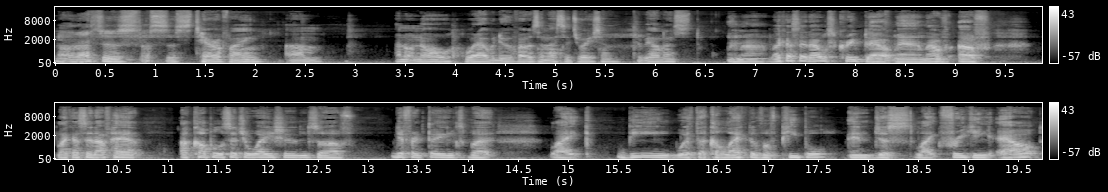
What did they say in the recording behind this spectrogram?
no, that's just that's just terrifying. Um, I don't know what I would do if I was in that situation. To be honest. And uh, like I said, I was creeped out, man. I've, I've, like I said, I've had a couple of situations of different things, but like being with a collective of people and just like freaking out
